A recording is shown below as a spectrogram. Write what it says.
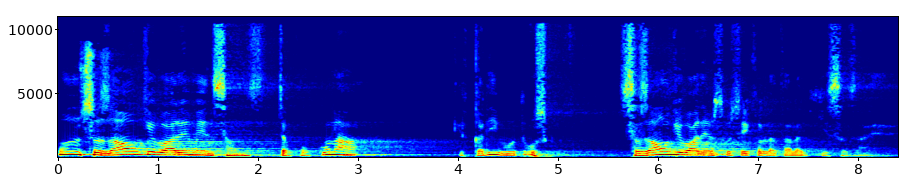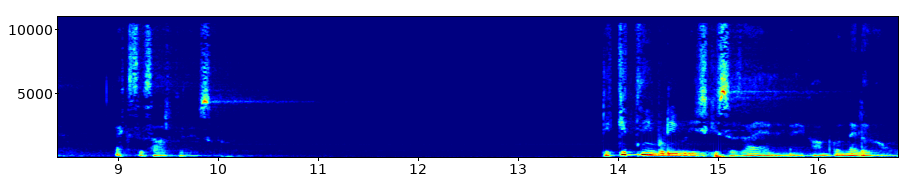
ان سزاؤں کے بارے میں انسان جب وہ گناہ کے قریب ہو تو اس سزاؤں کے بارے میں سوچے کہ اللہ تعالیٰ کی یہ سزائیں ہیں ایکسسار کرے اس کا کہ کتنی بڑی بڑی اس کی سزائیں ہیں میں کام کرنے لگا ہوں۔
